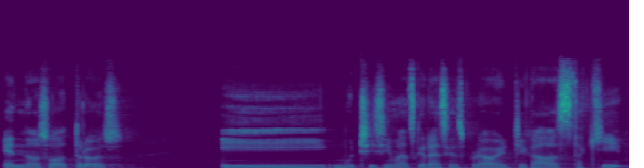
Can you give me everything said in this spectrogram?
en nosotros y muchísimas gracias por haber llegado hasta aquí.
